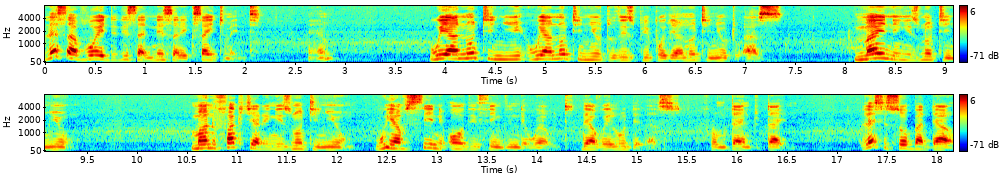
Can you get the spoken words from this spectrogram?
Let's avoid this unnecessary excitement. eh? We are not new. We are not new to these people. They are not new to us. Mining is not new. Manufacturing is not new. We have seen all these things in the world. They have eluded us from time to time. Let's sober down.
